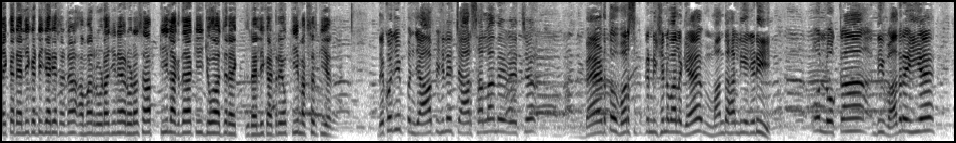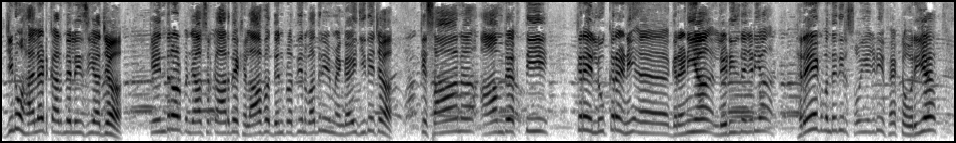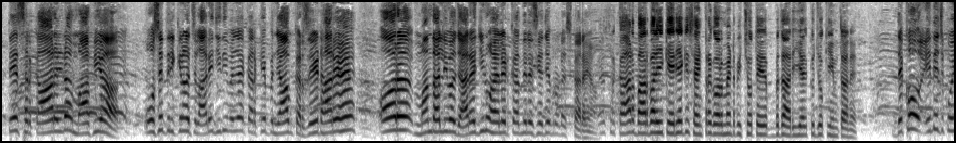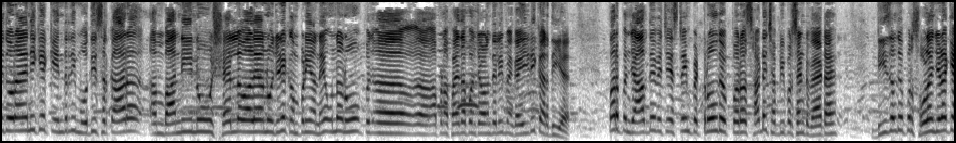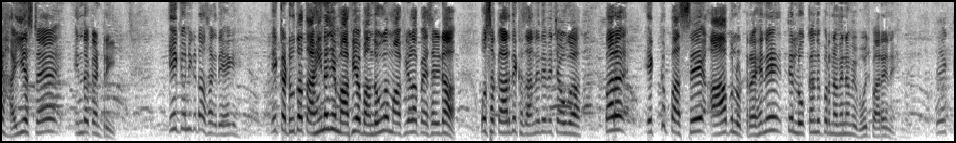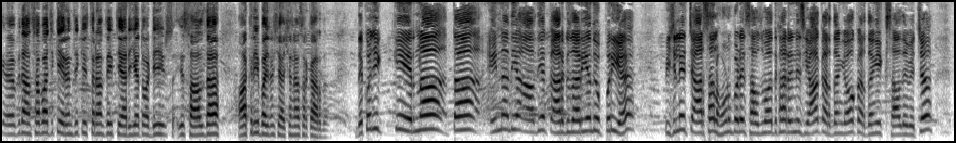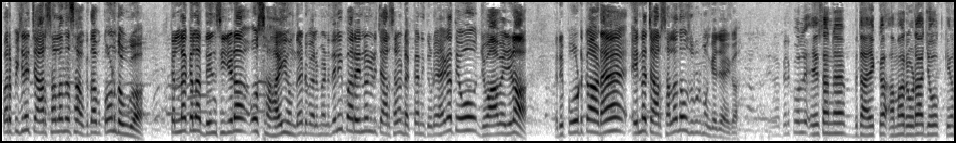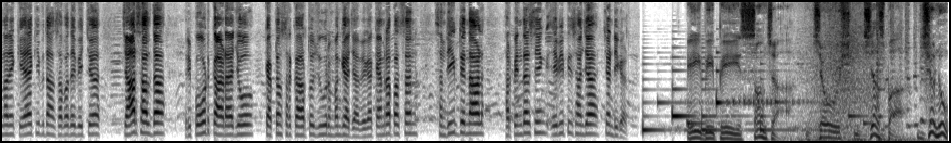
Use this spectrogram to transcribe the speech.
ਇੱਕ ਰੈਲੀ ਕੱਢੀ ਜਾ ਰਹੀ ਹੈ ਸਾਡਾ ਅਮਰ ਅਰੋੜਾ ਜੀ ਨੇ ਅਰੋੜਾ ਸਾਹਿਬ, ਕੀ ਲੱਗਦਾ ਕਿ ਜੋ ਅੱਜ ਰੈ- ਰੈਲੀ ਕੱਢ ਰਹੇ ਹੋ, ਕੀ ਮਕਸਦ ਕੀ ਹੈ ਇਹਦਾ? ਦੇਖੋ ਜੀ, ਪੰਜਾਬ ਪਿਛਲੇ 4 ਸਾਲਾਂ ਦੇ ਵਿੱਚ ਬੈਡ ਤੋਂ ਵਰਸ ਕੰਡੀਸ਼ਨ ਵੱਲ ਗਿਆ ਹੈ। ਮੰਦਹਾਲੀ ਹੈ ਜਿਹੜੀ, ਉਹ ਲੋਕਾਂ ਦੀ ਵੱਧ ਰਹੀ ਹੈ ਜਿਹਨੂੰ ਹਾਈਲਾਈਟ ਕਰਨ ਦੇ ਲਈ ਸੀ ਅੱਜ ਕੇਂਦਰ ਔਰ ਪੰਜਾਬ ਸਰਕਾਰ ਦੇ ਖਿਲਾਫ ਦਿਨ ਪ੍ਰਤੀ ਦਿਨ ਵੱਧ ਰਹੀ ਮਹਿੰਗਾਈ, ਜਿਹਦੇ ਚ ਕਿਸਾਨ, ਆਮ ਵਿਅਕਤੀ, ਘਰੇਲੂ ਘਰੇਣੀ, ਅਹ, ਗ੍ਰਹਿਣੀਆਂ ਲੇਡੀਜ਼ ਨੇ ਜਿਹੜੀਆਂ ਹਰੇਕ ਬੰਦੇ ਦੀ ਰਸੋਈ ਹੈ ਜਿਹੜੀ ਇਫੈਕਟ ਹੋ ਰਹੀ ਹੈ ਤੇ ਸਰਕਾਰ ਜਿਹੜਾ ਮਾਫੀਆ ਉਸੇ ਤਰੀਕੇ ਨਾਲ ਚਲਾ ਰਹੀ ਜਿਹਦੀ ਵਜ੍ਹਾ ਕਰਕੇ ਪੰਜਾਬ ਕਰਜ਼ੇ ਹੇਠ ਆ ਰਿਹਾ ਹੈ ਔਰ ਮੰਦਹਾਲੀ ਵੱਲ ਜਾ ਰਿਹਾ ਜਿਹਨੂੰ ਹਾਈਲਾਈਟ ਕਰਨ ਦੇ ਲਈ ਅਸੀਂ ਅਜੇ ਪ੍ਰੋਟੈਸਟ ਕਰ ਰਹੇ ਹਾਂ। ਸਰਕਾਰ ਬਾਰ-ਬਾਰ ਇਹ ਕਹਿ ਰਹੀ ਹੈ ਕਿ ਸੈਂਟਰ ਗਵਰਨਮੈਂਟ ਪਿੱਛੋਂ ਤੇ ਵਧਾ ਰਹੀ ਹੈ ਜੋ ਕੀਮਤਾਂ ਨੇ। ਦੇਖੋ ਇਹਦੇ ਚ ਕੋਈ ਦੋ ਰਾਏ ਨਹੀਂ ਕਿ ਕੇਂਦਰ ਦੀ ਮੋਦੀ ਸਰਕਾਰ ਅੰਬਾਨੀ ਨੂੰ ਸ਼ੈਲ ਵਾਲਿਆਂ ਨੂੰ ਜਿਹੜੇ ਕੰਪਨੀਆਂ ਨੇ ਉਹਨਾਂ ਨੂੰ ਆਪਣਾ ਫਾਇਦਾ ਪਹੁੰਚਾਉਣ ਦੇ ਲਈ ਮਹਿੰਗਾਈ ਜਿਹੜੀ ਕਰਦੀ ਹੈ। ਪਰ ਪੰਜਾਬ ਦੇ ਵਿੱਚ ਇਸ ਟਾਈਮ ਪੈਟਰੋਲ ਦੇ ਉੱਪਰ 26% ਵੈਟ ਹੈ। ਡੀਜ਼ਲ ਦੇ ਉੱਪਰ 16 ਜਿਹੜਾ ਕਿ ਹਾਈਐਸਟ ਹੈ ਇਨ ਦਾ ਕੰਟਰੀ ਇਹ ਕਿਉਂ ਨਹੀਂ ਘਟਾ ਸਕਦੇ ਹੈਗੇ? ਇਹ ਘਟੂ ਤਾਂ ਤਾਂ ਹੀ ਨਾ ਜੇ ਮਾਫੀਆ ਬੰਦ ਹੋਊਗਾ ਮਾਫੀਆ ਵਾਲਾ ਪੈਸਾ ਜਿਹੜਾ ਉਹ ਸਰਕਾਰ ਦੇ ਖਜ਼ਾਨੇ ਦੇ ਵਿੱਚ ਆਊਗਾ। ਪਰ ਇੱਕ ਪਾਸੇ ਆਪ ਲੁੱਟ ਰਹੇ ਨੇ ਤੇ ਲੋਕਾਂ ਦੇ ਉੱਪਰ ਨਵੇਂ-ਨਵੇਂ ਬੋਝ ਪਾ ਰਹੇ ਨੇ। ਤੇ ਇੱਕ, ਵਿਧਾਨ ਸਭਾ 'ਚ ਘੇਰਨ ਦੀ ਕਿਸ ਤਰ੍ਹਾਂ ਦੀ ਤਿਆਰੀ ਹੈ ਤੁਹਾਡੀ ਇਸ ਸਾਲ ਦਾ ਆਖਰੀ ਬਜਟ ਸੈਸ਼ਨ ਹੈ ਸਰਕਾਰ ਦਾ? ਦੇਖੋ ਜੀ ਘੇਰਨਾ ਤਾਂ ਇਹਨਾਂ ਦੀਆਂ ਆਪਦੀਆਂ ਕਾਰਗੁਜ਼ਾਰੀਆਂ ਦੇ ਉੱਪਰ ਹੀ ਹੈ। ਪਿਛਲੇ 4 ਸਾਲ ਹੁਣ ਬੜੇ ਸਬਜ਼ਬਾਦ ਦਿਖਾ ਰਹੇ ਨੇ, ਅਸੀਂ ਆਹ ਕਰ ਦਾਂਗੇ ਉਹ ਕਰ ਦਾਂਗੇ 1 ਸਾਲ ਦੇ ਵਿੱਚ। ਪਰ ਪਿਛਲੇ 4 ਸਾਲਾਂ ਦਾ ਹਿਸਾਬ ਕਿਤਾਬ ਕੌਣ ਦਊਗਾ? ਕੱਲਾ ਕੱਲਾ ਦਿਨ ਸੀ ਜਿਹੜਾ ਉਹ ਸਹਾਈ ਹੁੰਦਾ ਡਿਵੈਲਪਮੈਂਟ ਦੇ ਲਈ, ਪਰ ਇਹਨਾਂ ਨੇ 4 ਸਾਲਾਂ ਡੱਕਾ ਨਹੀਂ ਤੋੜਿਆ ਹੈਗਾ ਤੇ ਉਹ ਜਵਾਬ ਹੈ ਜਿਹੜਾ ਰਿਪੋਰਟ ਕਾਰਡ ਹੈ, ਇਹਨਾਂ 4 ਸਾਲਾਂ ਦਾ ਉਹ ਜ਼ਰੂਰ ਮੰਗਿਆ ਜਾਏਗਾ। ਬਿਲਕੁਲ, ਇਹ ਸਨ ਵਿਧਾਇਕ ਅਮਰ ਅਰੋੜਾ ਜੋ ਕਿ ਉਹਨਾਂ ਨੇ ਕਿਹਾ ਕਿ ਵਿਧਾਨ ਸਭਾ ਦੇ ਵਿੱਚ 4 ਸਾਲ ਦਾ ਰਿਪੋਰਟ ਕਾਰਡ ਹੈ ਜੋ ਕੈਪਟਨ ਸਰਕਾਰ ਤੋਂ ਜ਼ਰੂਰ ਮੰਗਿਆ ਜਾਵੇਗਾ। ਕੈਮਰਾ ਪਰਸਨ ਸੰਦੀਪ ਦੇ ਨਾਲ ਹਰਪਿੰਦਰ ਸਿੰਘ ਏਬੀਪੀ ਸਾਂਝਾ, ਚੰਡੀਗੜ੍ਹ। एबीपी साझा जोश जज्बा जुनून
